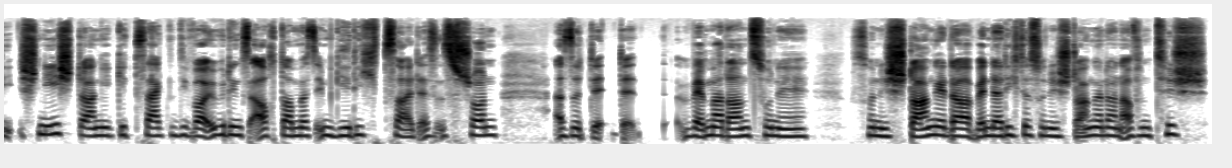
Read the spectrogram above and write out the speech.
die Schneestange gezeigt. Die war übrigens auch damals im Gerichtssaal. Das ist schon, also de, de, wenn man dann so eine, so eine Stange da, wenn der Richter so eine Stange dann auf dem Tisch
